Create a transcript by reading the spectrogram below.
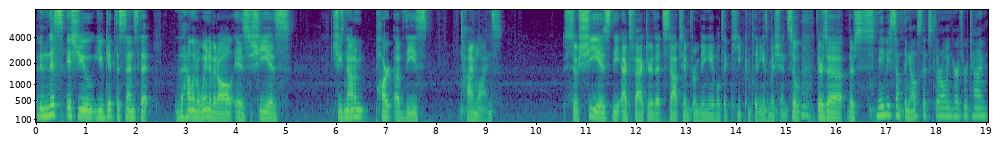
in this issue, you get the sense that the Helena Wayne of it all is she is she's not a part of these timelines. So she is the X factor that stops him from being able to keep completing his mission. So there's a there's maybe something else that's throwing her through time.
